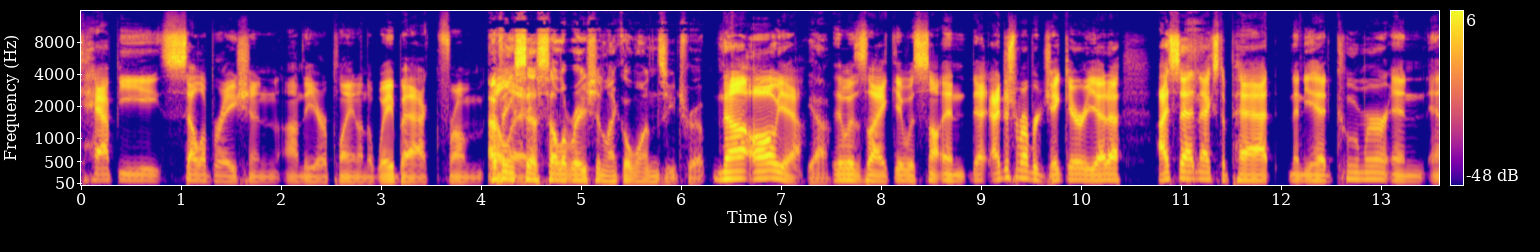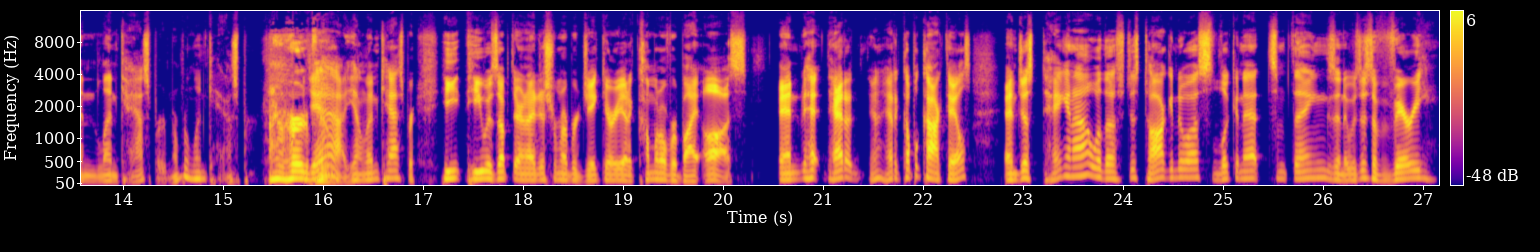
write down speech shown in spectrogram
happy celebration on the airplane on the way back from I think it says celebration like a onesie trip. No, oh yeah, Yeah. It was like it was something. And I just remember Jake Arrieta. I sat next to Pat. Then you had Coomer and and Len Kasper. Remember Len Kasper? I heard of yeah, him. yeah, Len Kasper. He he was up there, and I just remember Jake Arrieta coming over by us and had, had a you know, had a couple cocktails and just hanging out with us, just talking to us, looking at some things, and it was just a very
